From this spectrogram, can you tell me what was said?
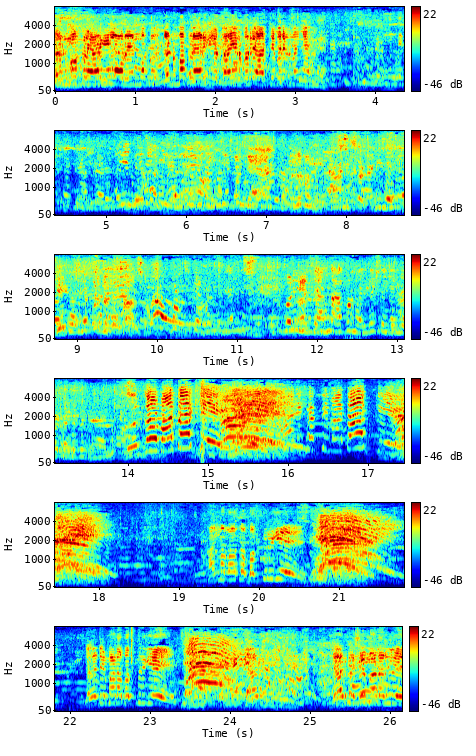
ಗಂಡು ಮಕ್ಳು ಯಾರಿಗಿಲ್ಲ ಅವ್ರ ಹೆಣ್ಮಕ್ಳು ಗಂಡ್ ಮಕ್ಳು ಯಾರಿಗಿಲ್ಲ ತಾಯಿಯರ್ ಬರ್ರಿ, ಆಸ್ತಿ ಬರ್ರಿ ನಂಗೆ. ಅನ್ನದಾತ ಭಕ್ತರಿಗೆ. ಗಲಾಟೆ ಮಾಡೋ ಭಕ್ತರಿಗೆ. ವಿಷಯ ಮಾಡೋರಿಗೆ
